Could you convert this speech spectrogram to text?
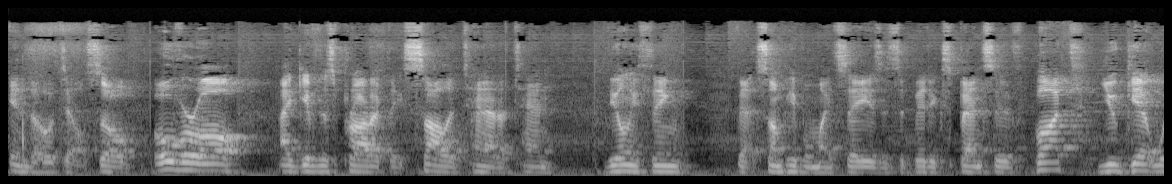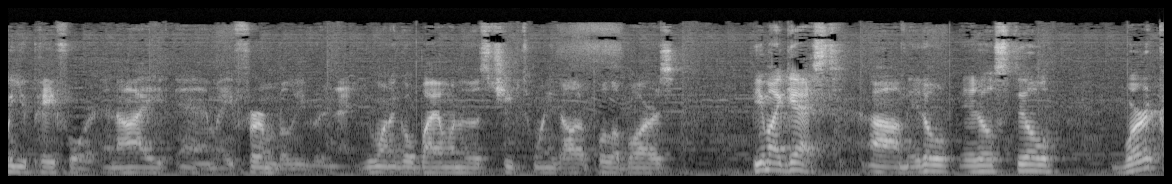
in the hotel. So overall, I give this product a solid 10 out of 10. The only thing that some people might say is it's a bit expensive, but you get what you pay for. And I am a firm believer in that. You wanna go buy one of those cheap $20 pull-up bars, be my guest. Um, it'll, it'll still work,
